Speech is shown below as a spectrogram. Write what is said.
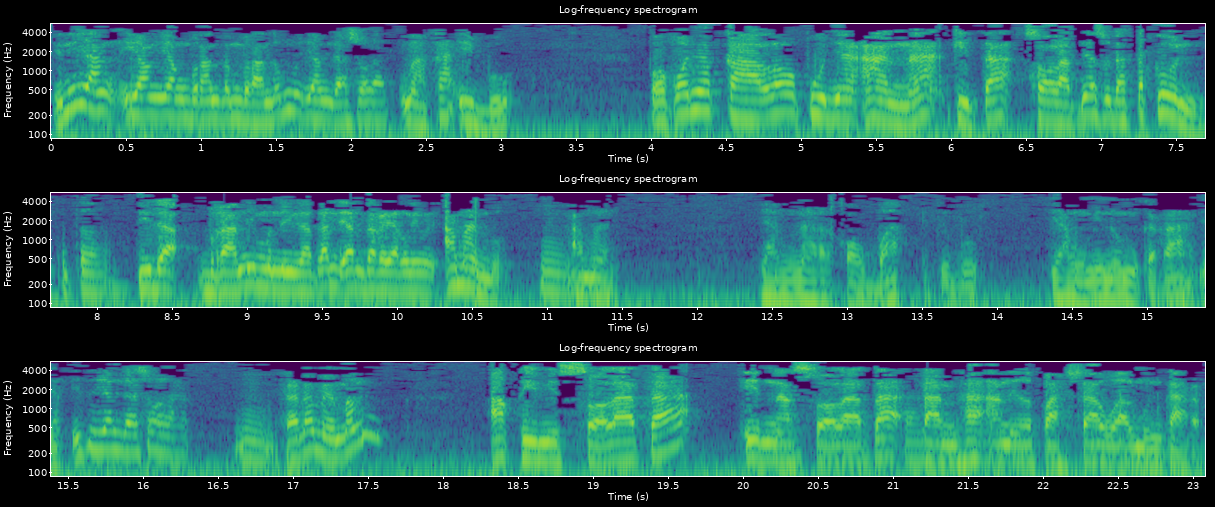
Ini yang yang yang berantem berantem yang nggak sholat, maka ibu Pokoknya kalau punya anak kita sholatnya sudah tekun, Betul. tidak berani meninggalkan di antara yang lima aman bu, hmm. aman. Yang narkoba itu bu, yang minum keras, yang itu yang nggak sholat. Hmm. Karena memang akimis sholata, inna sholata tanha anil fahsya wal munkar.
